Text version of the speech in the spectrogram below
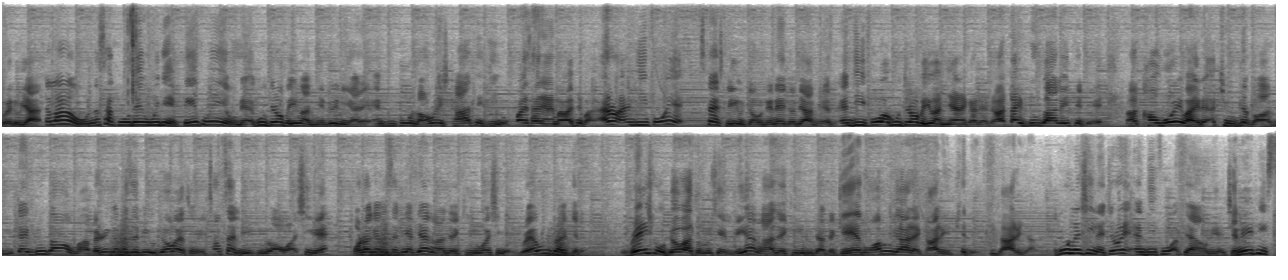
ဝယ်လို့ရတယ်တစ်လားကို29သိန်းဝန်းကျင်ပေးသွင်းရုံနဲ့အခုကျွန်တော်ဘေးမှာမြင်တွေ့နေရတဲ့ MT4 long range ကားအသစ်ကြီးကိုပိုင်ဆိုင်နိုင်မှာပဲဖြစ်ပါတယ်အဲ့တော့ MT4 ရဲ့ specs လေးကိုကျွန်တော်နည်းနည်းပြောပြမယ် MT4 အခုကျွန်တော်ဘေးမှာမြင်ရတဲ့ကားလည်းဒါ type 2ကားလေးဖြစ်တယ်ဒါခေါင်မိုးတွေပါလေအဖြူဖြစ်သွားပြီ type 2ကားအောင်မှာ battery capacity ကိုပြောပါဆိုရင်64 kWh ရှိတယ် motor capacity က150 kW ရှိတယ် rear wheel drive ဖြစ်တယ် range ကိုပြောပါဆိုလို့ရှိရင်450 km တကယ်သွားလို့ရတဲ့ကားတွေဖြစ်တယ်ဒီကားတွေကအခုလက်ရှိလေကျွန်တော်ရဲ့ MT4 အပြောင်လေးက genetic C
